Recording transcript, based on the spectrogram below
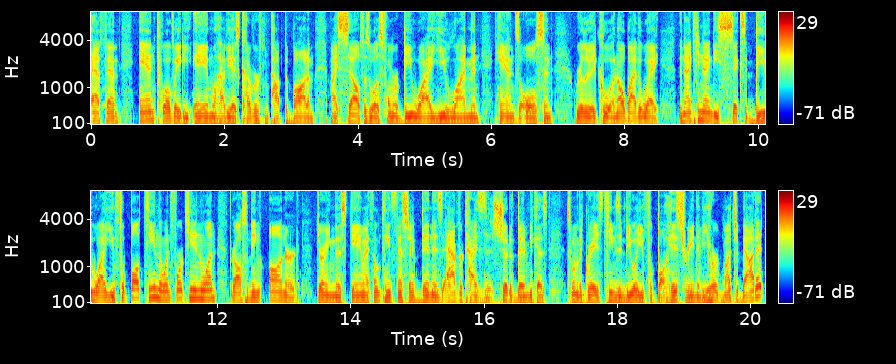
FM and 1280 AM. We'll have you guys covered from top to bottom. Myself, as well as former BYU lineman Hans Olsen. Really, really cool. And oh, by the way, the 1996 BYU football team that went 14 and 1, they're also being honored during this game. I don't think it's necessarily been as advertised as it should have been because it's one of the greatest teams in BYU football history. And have you heard much about it?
